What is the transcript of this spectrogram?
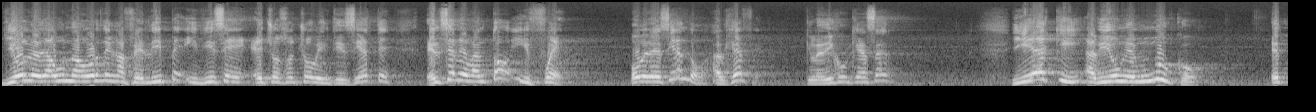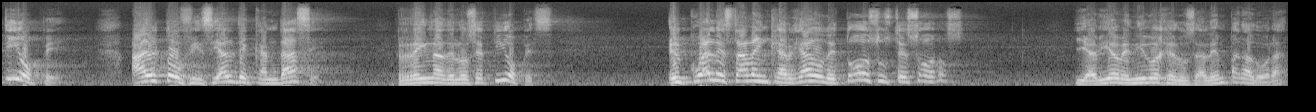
Dios le da una orden a Felipe y dice Hechos 8:27, él se levantó y fue, obedeciendo al jefe, que le dijo qué hacer. Y aquí había un eunuco etíope, alto oficial de Candace, reina de los etíopes, el cual estaba encargado de todos sus tesoros y había venido a Jerusalén para adorar.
